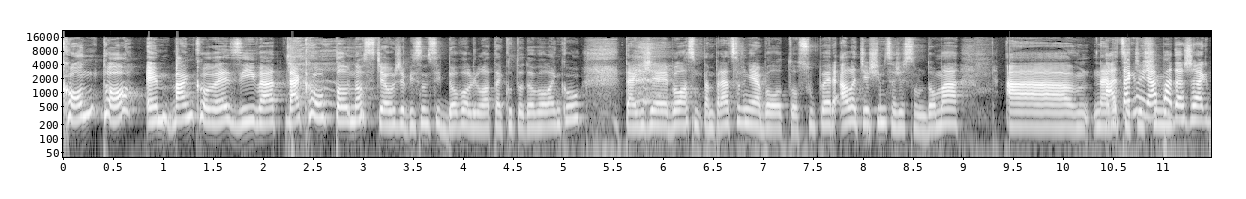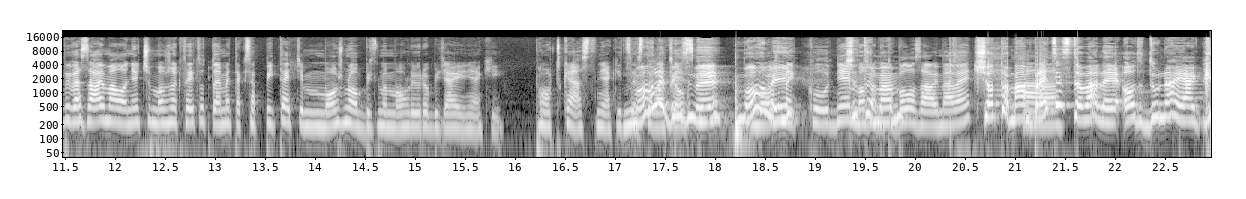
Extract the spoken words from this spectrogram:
konto M-bankové zýva takou plnosťou, že by som si dovolila takúto dovolenku. Takže bola som tam pracovne a bolo to super, ale teším sa, že som doma. A, A tak sa mi teším... napadá, že ak by vás zaujímalo niečo možno k tejto téme, tak sa pýtajte, možno by sme mohli urobiť aj nejaký podcast, nejaký Mohli by cestovateľský. sme, mohli. Môžeme kľudne, Čo to možno by to mám? bolo zaujímavé. Čo to mám A- precestované od Dunaja k,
